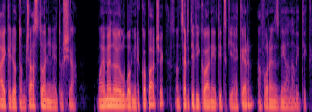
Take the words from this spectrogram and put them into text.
aj keď o tom často ani netušia. Moje meno je Lubomír Kopáček, som certifikovaný etický hacker a forenzný analytik.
